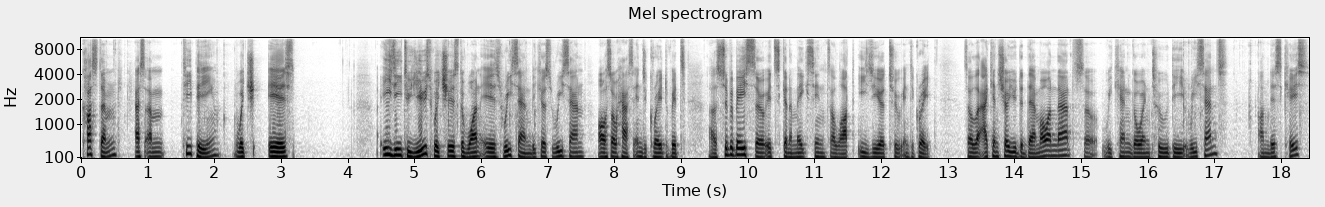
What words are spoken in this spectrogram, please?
custom smtp which is easy to use which is the one is resend because resend also has integrated with uh, supabase so it's gonna make things a lot easier to integrate. So i can show you the demo on that so we can go into the resend on this case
